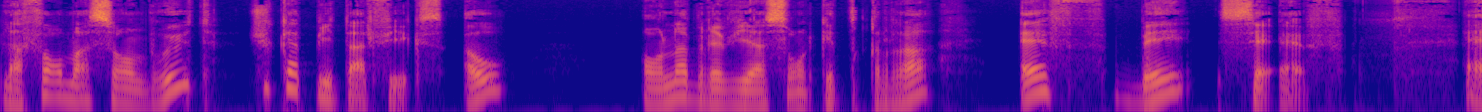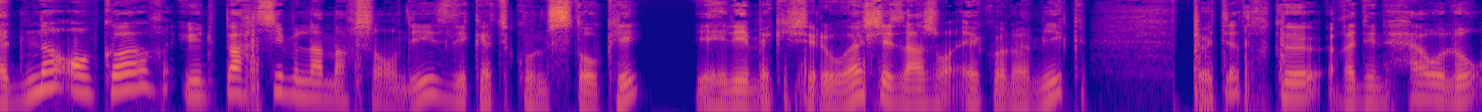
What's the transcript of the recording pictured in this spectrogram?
la formation brute de capital fixe أو une abréviation كيتقرا FBCF عندنا encore une partie من la marchandise اللي كتكون stockée يعني ما كيشريوهاش les agents économiques peut-être que غادي نحاولوا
